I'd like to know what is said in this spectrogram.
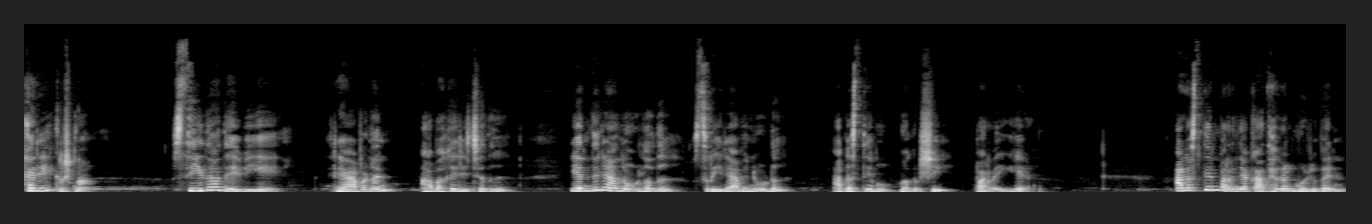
ഹരേ കൃഷ്ണ. സീതാദേവിയെ രാവണൻ അപഹരിച്ചത് എന്തിനാന്നുള്ളത് ശ്രീരാമനോട് അഗസ്ത്യ മഹർഷി പറയുകയാണ്. അഗസ്ത്യൻ പറഞ്ഞ കഥകൾ മുഴുവൻ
